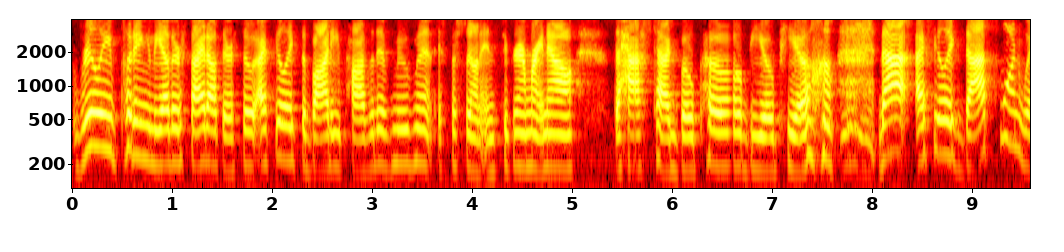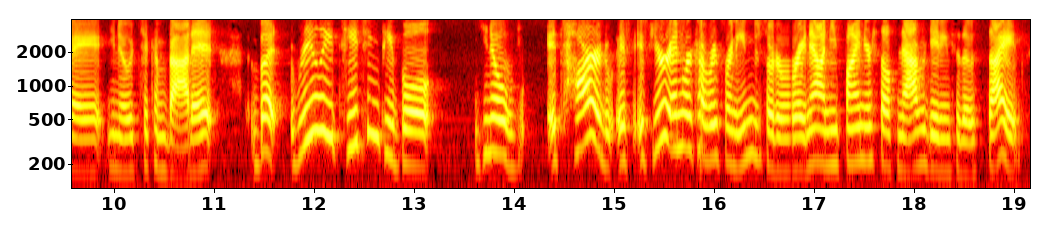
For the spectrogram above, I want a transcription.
really putting the other side out there. So I feel like the body positive movement, especially on Instagram right now, the hashtag BOPO, B-O-P-O, that I feel like that's one way, you know, to combat it. But really teaching people, you know, it's hard if, if you're in recovery for an eating disorder right now and you find yourself navigating to those sites,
